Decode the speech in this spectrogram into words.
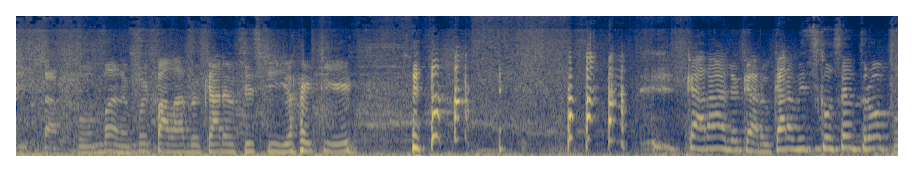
Eita, pô, mano, eu fui falar do cara, eu fiz pior que ele. Caralho, cara, o cara me desconcentrou, pô.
